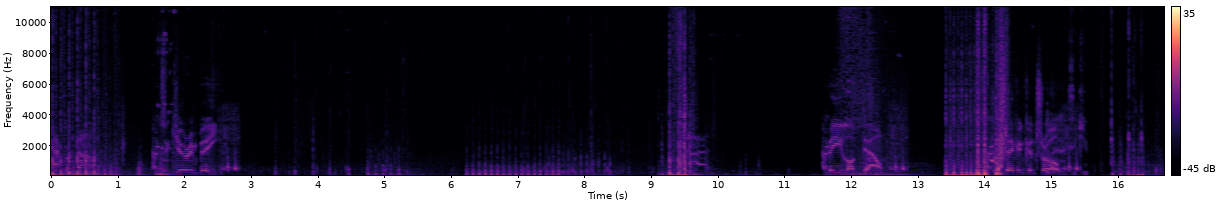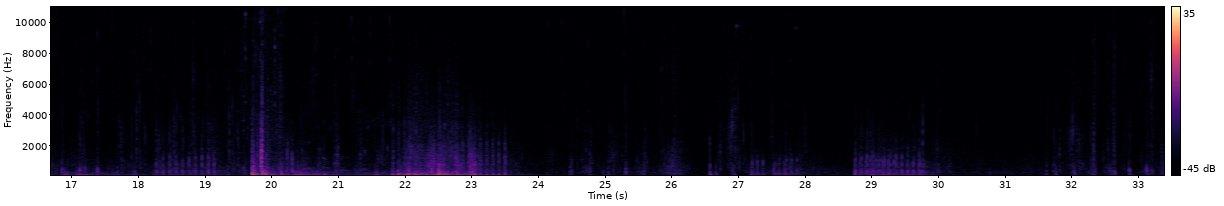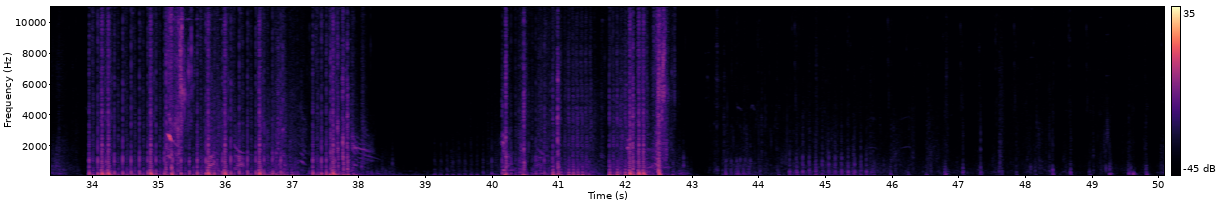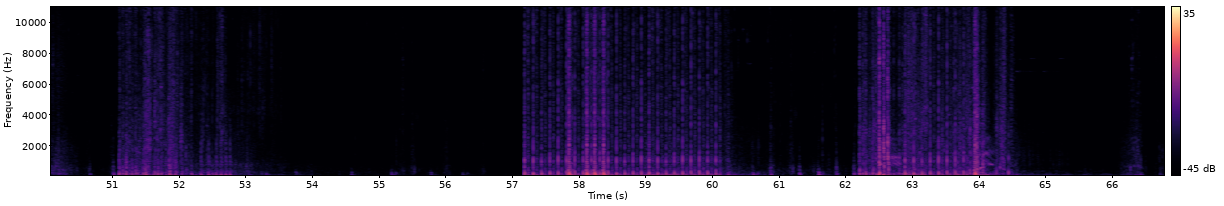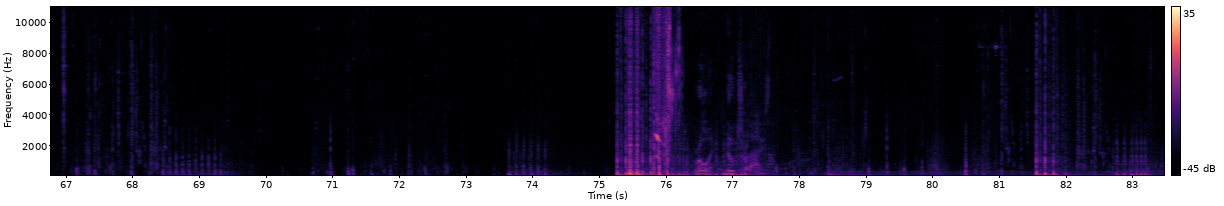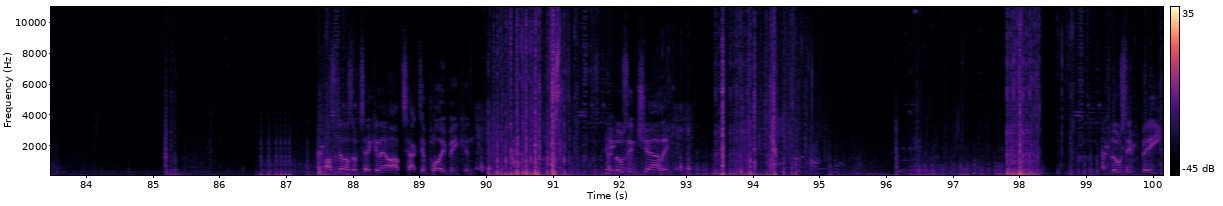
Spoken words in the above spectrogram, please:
Hacker down. Securing B. B down. Taking control. Flash out. Ruin neutralized. Hostiles have taken out our TAC deploy beacon. Stay. Losing Charlie. Losing B.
